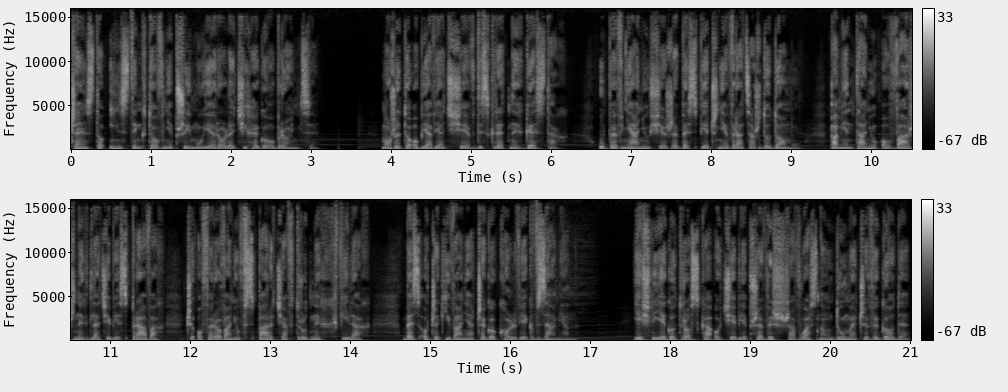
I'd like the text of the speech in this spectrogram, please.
często instynktownie przyjmuje rolę cichego obrońcy. Może to objawiać się w dyskretnych gestach, upewnianiu się, że bezpiecznie wracasz do domu, pamiętaniu o ważnych dla ciebie sprawach czy oferowaniu wsparcia w trudnych chwilach, bez oczekiwania czegokolwiek w zamian. Jeśli jego troska o ciebie przewyższa własną dumę czy wygodę,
